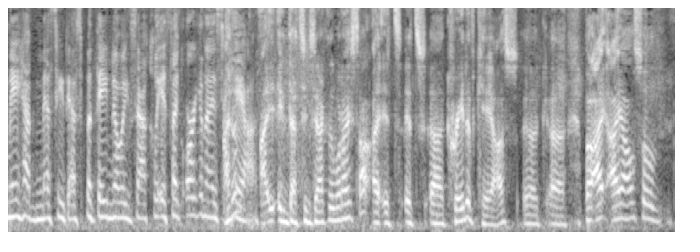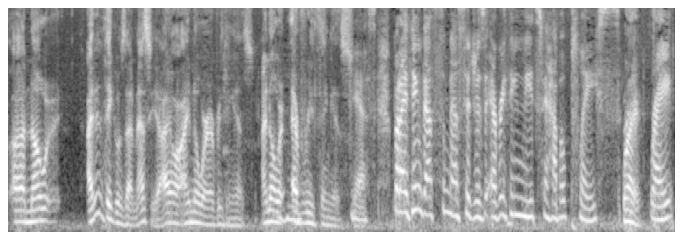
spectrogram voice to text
may have messy desks, but they know exactly. It's like organized chaos. I, that's exactly what I saw. It's it's uh, creative chaos. Uh, uh, but I, I also uh, know. I didn't think it was that messy. I, I know where everything is. I know where mm-hmm. everything is. Yes, but I think that's the message: is everything needs to have a place. Right. Right,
